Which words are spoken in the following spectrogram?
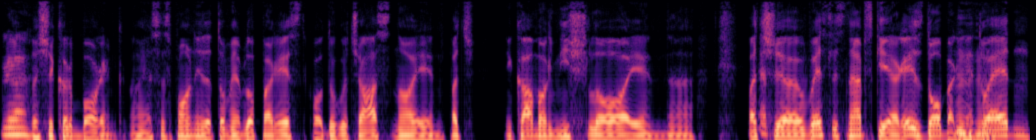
Ja. to je še kar boring. No, jaz se spomnim, da to mi je bilo pa res tako dolgočasno in pač nikamor ni šlo. In, uh, pač uh, Wesley Snipes, ki je res dober, mm Mhm. -hmm. to je eden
